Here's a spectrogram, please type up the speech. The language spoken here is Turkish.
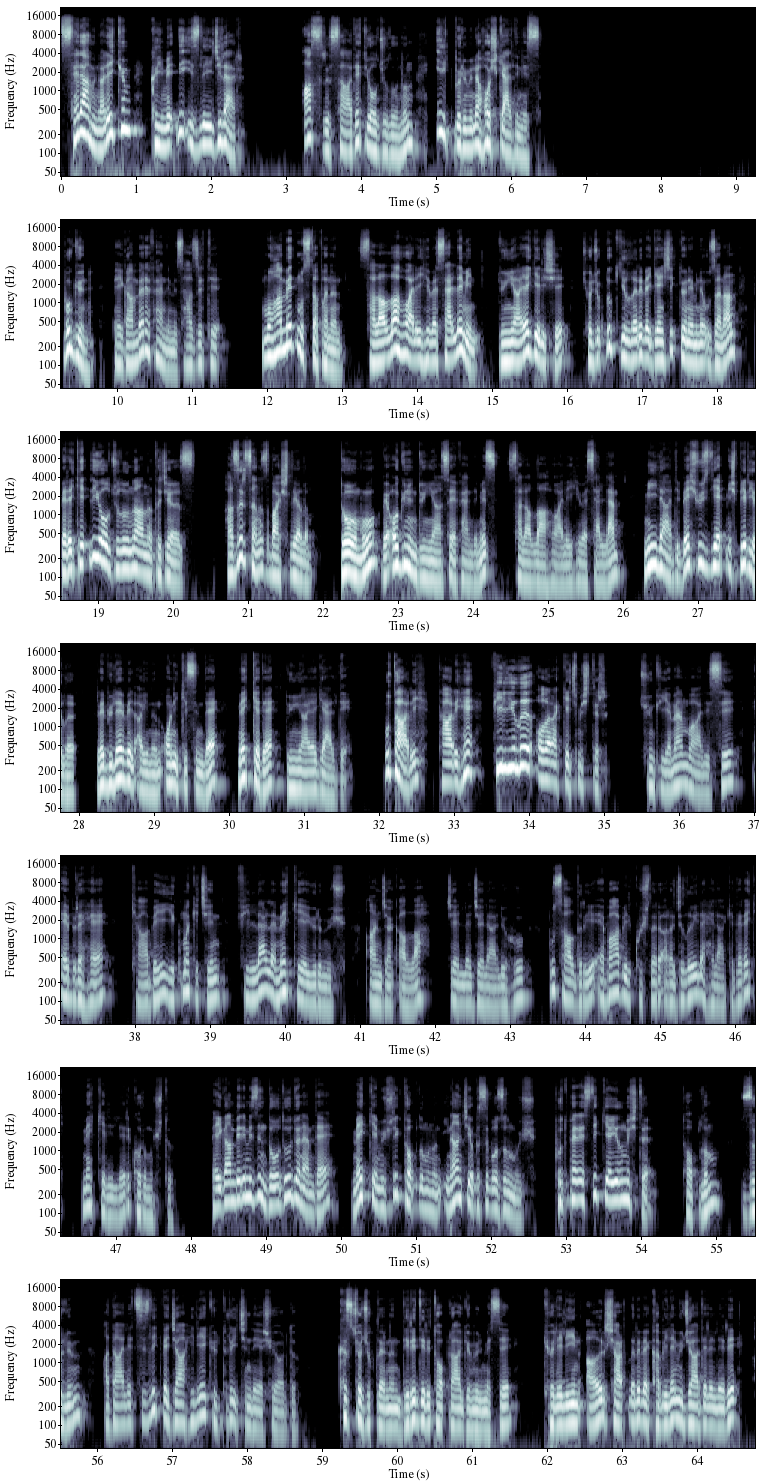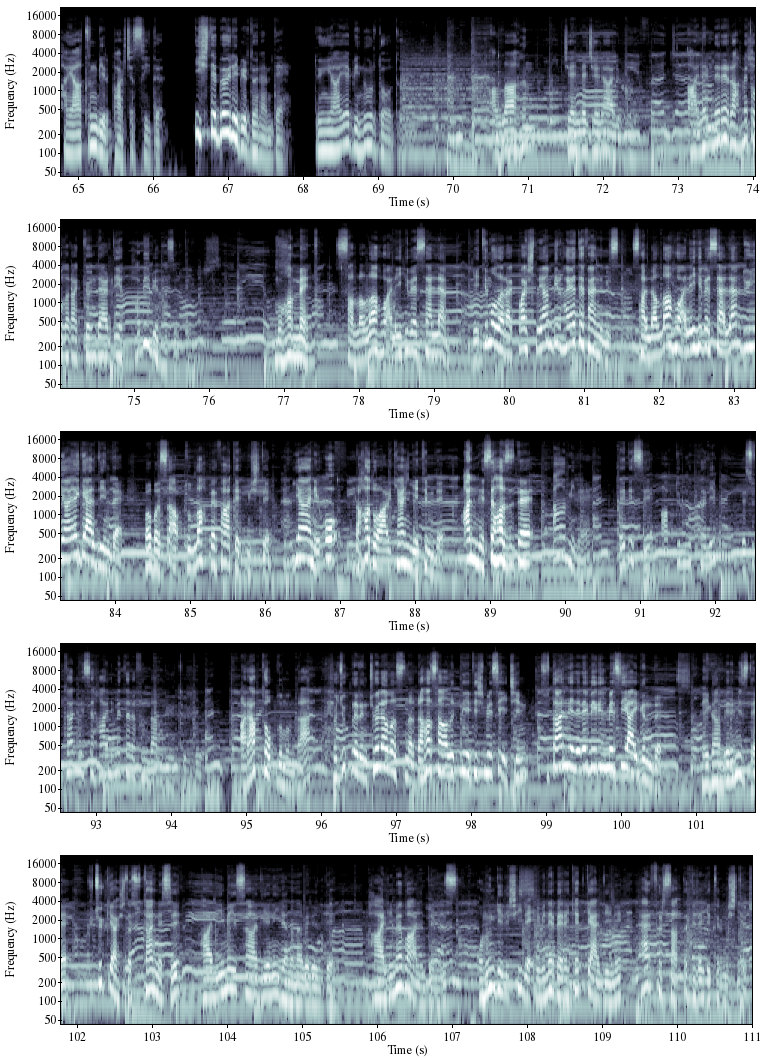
Selamün aleyküm kıymetli izleyiciler. Asr-ı Saadet Yolculuğu'nun ilk bölümüne hoş geldiniz. Bugün Peygamber Efendimiz Hazreti Muhammed Mustafa'nın sallallahu aleyhi ve sellemin dünyaya gelişi, çocukluk yılları ve gençlik dönemine uzanan bereketli yolculuğunu anlatacağız. Hazırsanız başlayalım. Doğumu ve o günün dünyası Efendimiz sallallahu aleyhi ve sellem miladi 571 yılı Rebülevvel ayının 12'sinde Mekke'de dünyaya geldi. Bu tarih tarihe fil yılı olarak geçmiştir. Çünkü Yemen valisi Ebrehe Kabe'yi yıkmak için fillerle Mekke'ye yürümüş. Ancak Allah Celle Celaluhu bu saldırıyı ebabil kuşları aracılığıyla helak ederek Mekkelileri korumuştu. Peygamberimizin doğduğu dönemde Mekke müşrik toplumunun inanç yapısı bozulmuş, putperestlik yayılmıştı. Toplum, zulüm, adaletsizlik ve cahiliye kültürü içinde yaşıyordu. Kız çocuklarının diri diri toprağa gömülmesi, köleliğin ağır şartları ve kabile mücadeleleri hayatın bir parçasıydı. İşte böyle bir dönemde dünyaya bir nur doğdu. Allah'ın Celle Celaluhu alemlere rahmet olarak gönderdiği Habibi Hazreti Muhammed sallallahu aleyhi ve sellem yetim olarak başlayan bir hayat efendimiz sallallahu aleyhi ve sellem dünyaya geldiğinde babası Abdullah vefat etmişti. Yani o daha doğarken yetimdi. Annesi Hazreti Amine, dedesi Abdülmuttalip ve süt annesi Halime tarafından büyütüldü. Arap toplumunda çocukların çöl havasında daha sağlıklı yetişmesi için süt annelere verilmesi yaygındı. Peygamberimiz de küçük yaşta süt annesi Halime-i Sadiye'nin yanına verildi. Halime validemiz onun gelişiyle evine bereket geldiğini her fırsatta dile getirmiştir.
